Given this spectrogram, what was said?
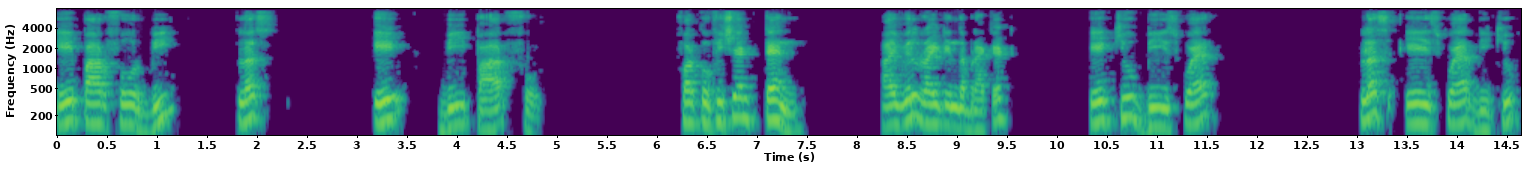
a power 4b plus a b power 4. For coefficient 10, I will write in the bracket a cube b square plus a square b cube.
